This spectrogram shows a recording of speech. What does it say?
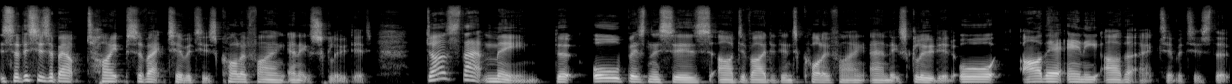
So, this is about types of activities, qualifying and excluded. Does that mean that all businesses are divided into qualifying and excluded, or are there any other activities that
